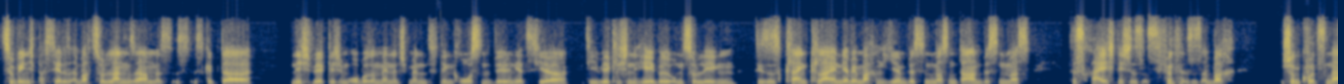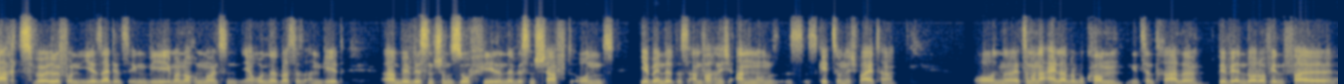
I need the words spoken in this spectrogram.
zu wenig passiert. Es ist einfach zu langsam. Es, es, es gibt da nicht wirklich im oberen Management den großen Willen, jetzt hier die wirklichen Hebel umzulegen. Dieses Klein-Klein, ja, wir machen hier ein bisschen was und da ein bisschen was, das reicht nicht. Es ist, es ist einfach schon kurz nach zwölf und ihr seid jetzt irgendwie immer noch im 19. Jahrhundert, was das angeht. Ähm, wir wissen schon so viel in der Wissenschaft und ihr wendet es einfach nicht an und es, es geht so nicht weiter. Und äh, jetzt haben wir eine Einladung bekommen in die Zentrale. Wir werden dort auf jeden Fall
